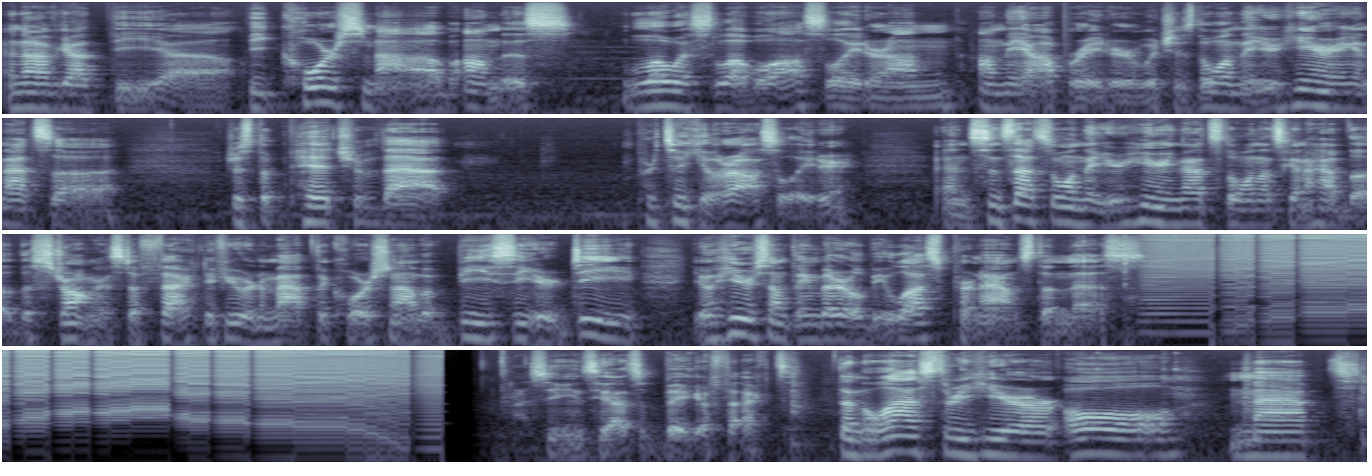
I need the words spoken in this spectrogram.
And then I've got the, uh, the coarse knob on this lowest level oscillator on, on the operator, which is the one that you're hearing, and that's uh, just the pitch of that particular oscillator. And since that's the one that you're hearing, that's the one that's going to have the, the strongest effect. If you were to map the coarse knob of B, C, or D, you'll hear something, but it'll be less pronounced than this. So you can see that's a big effect. Then the last three here are all mapped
